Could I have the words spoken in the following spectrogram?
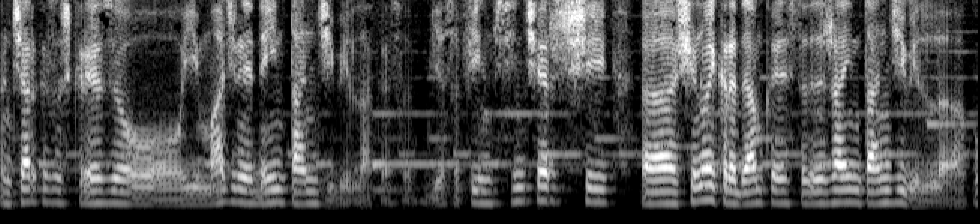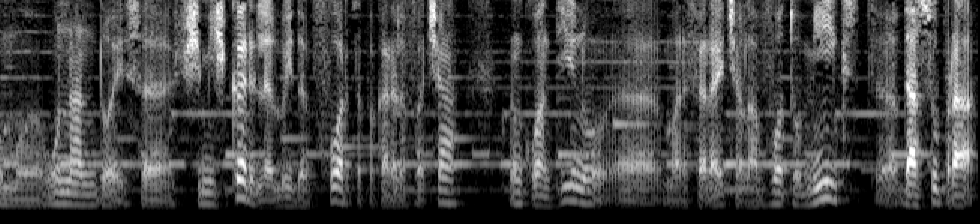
încearcă să-și creeze o imagine de intangibil, dacă să, e să fim sinceri și, uh, și noi credeam că este deja intangibil uh, acum un an, doi să, și mișcările lui de forță pe care le făcea în continuu, uh, mă refer aici la votul mixt, uh, deasupra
